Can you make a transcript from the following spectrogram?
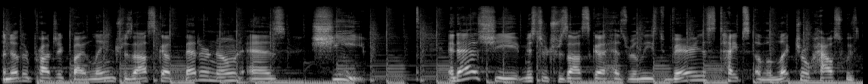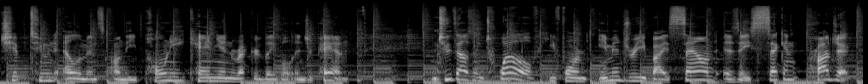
another project by Lane Trzaska, better known as She. And as she, Mr. Trzaska has released various types of electro house with chip tune elements on the Pony Canyon record label in Japan. In 2012, he formed Imagery by Sound as a second project.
